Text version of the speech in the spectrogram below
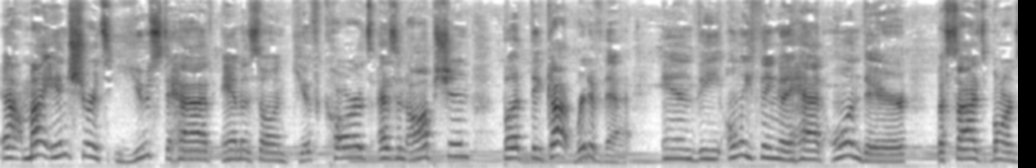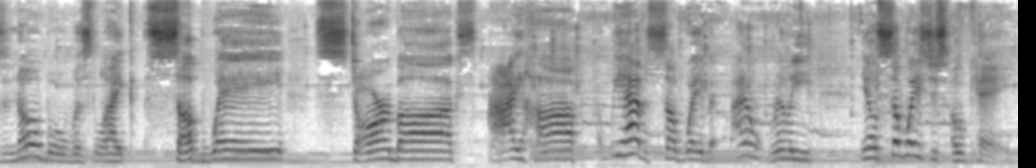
Now, my insurance used to have Amazon gift cards as an option, but they got rid of that. And the only thing they had on there besides Barnes & Noble was like Subway, Starbucks, IHOP. We have Subway, but I don't really, you know, Subway's just okay.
